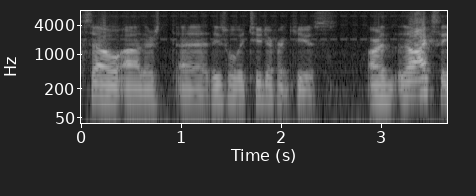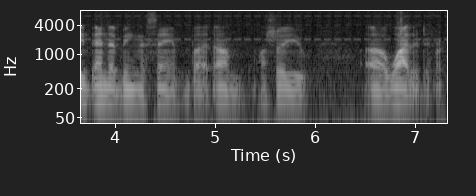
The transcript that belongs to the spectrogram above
So uh, there's uh, these will be two different Q's, or they'll actually end up being the same, but um, I'll show you why they're different.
